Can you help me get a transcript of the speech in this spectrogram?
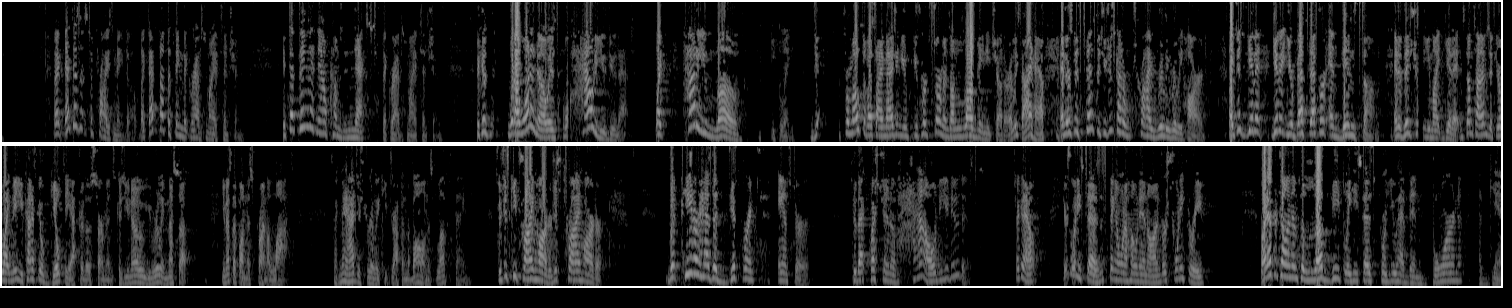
Like, that doesn't surprise me, though. Like, that's not the thing that grabs my attention. It's the thing that now comes next that grabs my attention. Because what I want to know is, well, how do you do that? Like, how do you love deeply? For most of us, I imagine you've, you've heard sermons on loving each other. At least I have. And there's this sense that you just got to try really, really hard. Like, just give it, give it your best effort and then some and eventually you might get it. And sometimes, if you're like me, you kind of feel guilty after those sermons because you know you really mess up. You mess up on this front a lot. It's like, man, I just really keep dropping the ball on this love thing. So just keep trying harder. Just try harder. But Peter has a different answer to that question of how do you do this? Check it out. Here's what he says. This thing I want to hone in on. Verse 23. Right after telling them to love deeply, he says, For you have been born again.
